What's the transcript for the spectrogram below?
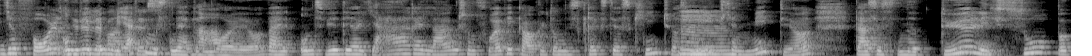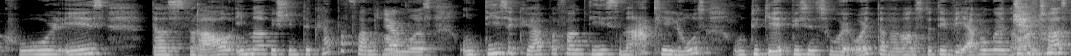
Ja, voll. Und wir bemerken es nicht Nein. einmal, ja, weil uns wird ja jahrelang schon vorgegaukelt und das kriegst du als Kind schon als Mhm. Mädchen mit, ja, dass es natürlich super cool ist, dass Frau immer eine bestimmte Körperform haben Ja. muss. Und diese Körperform, die ist makellos und die geht bis ins hohe Alter. Weil wenn du dir die Werbungen anschaust,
